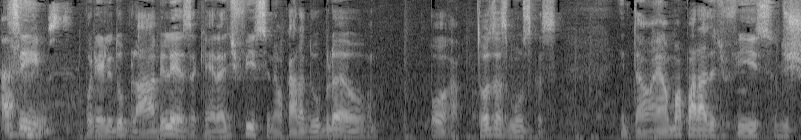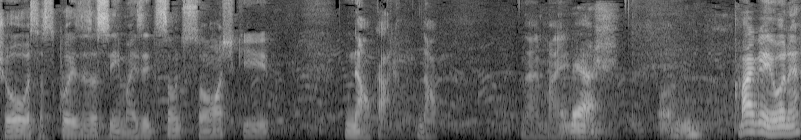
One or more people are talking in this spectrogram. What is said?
Acho Sim, justo. por ele dublar, beleza, que era difícil, né? O cara dubla, porra, todas as músicas. Então é uma parada difícil, de show, essas coisas assim, mas edição de som acho que. Não, cara, não. Né? Mas, Também acho. mas ganhou, né?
